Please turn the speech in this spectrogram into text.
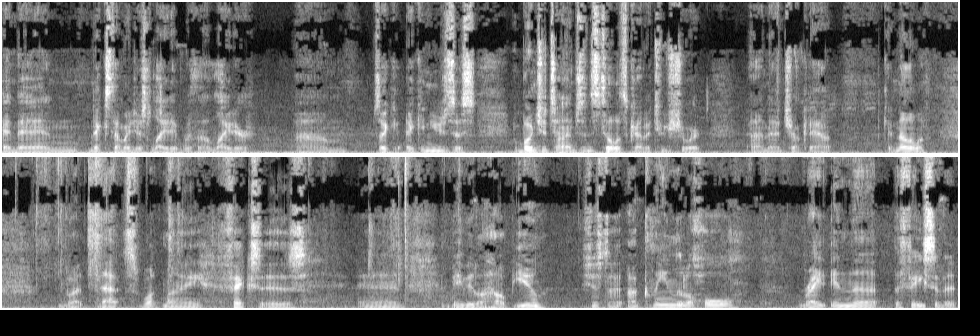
and then next time I just light it with a lighter. Um, it's like I can use this a bunch of times, and still it's kind of too short. Uh, and then chuck it out, get another one. But that's what my fix is and maybe it'll help you. It's just a, a clean little hole right in the, the face of it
